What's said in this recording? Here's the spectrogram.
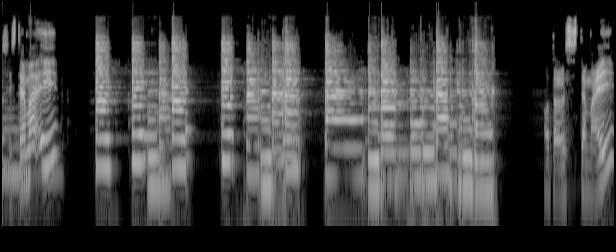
Sistema I. Otra vez sistema I.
